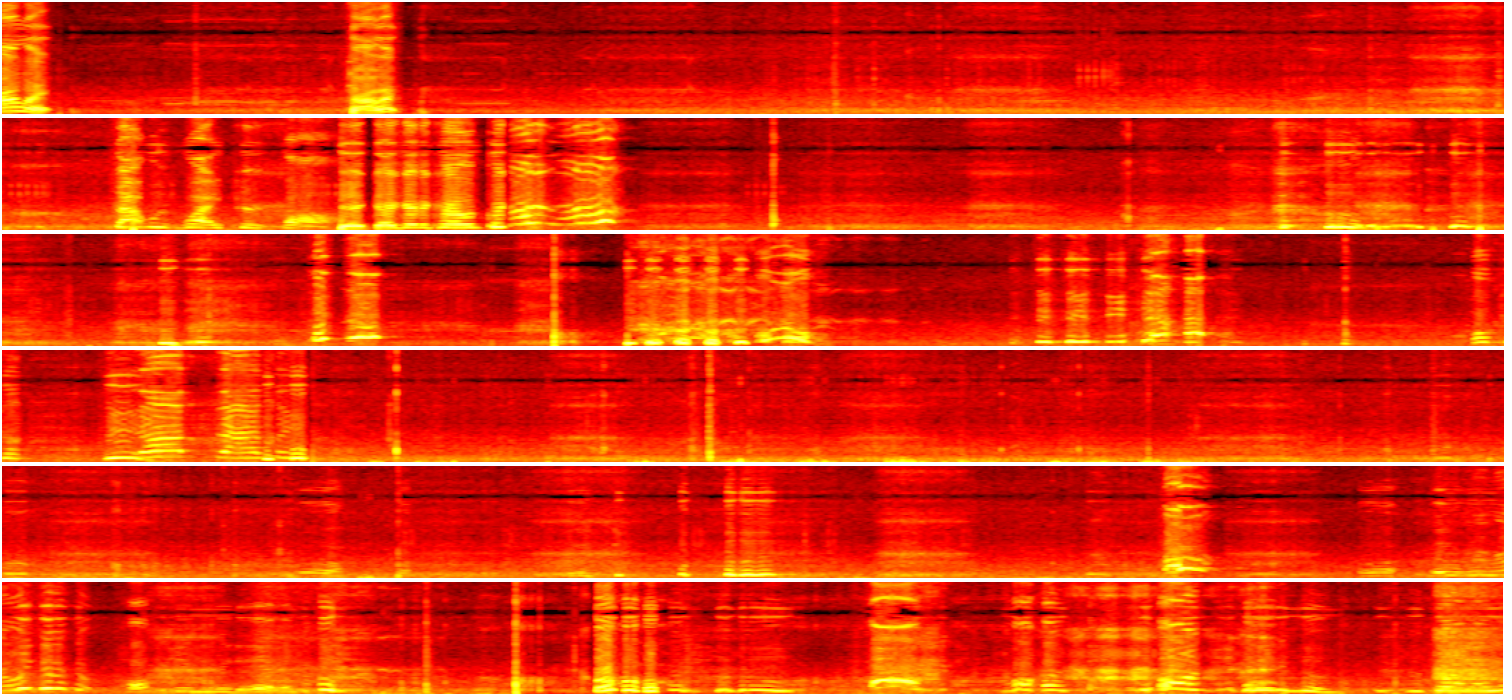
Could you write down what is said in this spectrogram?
Throw it. Throw it. That was way too far. Yeah, go get it, Caleb, quick. okay. Ah! Uh, are we really gonna get popped in midair? oh, oh, Jesus!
